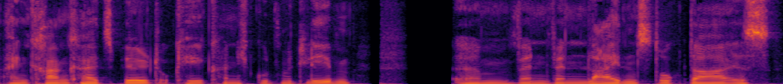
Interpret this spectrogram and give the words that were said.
ein Krankheitsbild, okay, kann ich gut mit leben. Ähm, wenn, wenn Leidensdruck da ist,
